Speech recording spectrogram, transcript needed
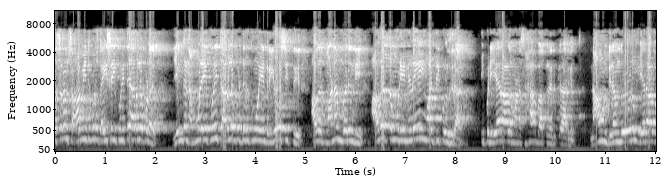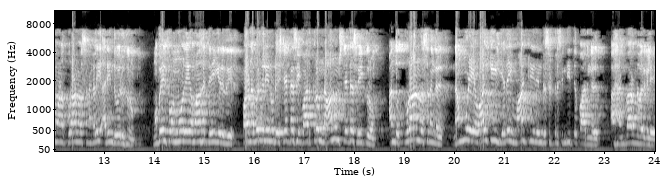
வசனம் சாபித்து புனு கைசை குறித்தே அருளப்படாது. எங்க நம்மளை குறித்து அருளப்பட்டு இருக்குமோ என்று யோசித்து அவர் மனம் வருந்தி அவர் தம்முடைய நிலையை மாற்றிக் கொள்கிறார். இப்படி ஏராளமான சஹாபாக்கள் இருக்கிறார்கள். நாமும் தினந்தோறும் ஏராளமான குரான் வசனங்களை அறிந்து வருகிறோம். மொபைல் போன் மூலியமாக தெரிகிறது. பல நபர்களினுடைய ஸ்டேட்டஸை பார்க்கிறோம். நாமும் ஸ்டேட்டஸ் வைக்கிறோம். அந்த குரான் வசனங்கள் நம்முடைய வாழ்க்கையில் எதை மாற்றியது என்று சற்று சிந்தித்து பாருங்கள். ஆக அன்பார்ந்தவர்களே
